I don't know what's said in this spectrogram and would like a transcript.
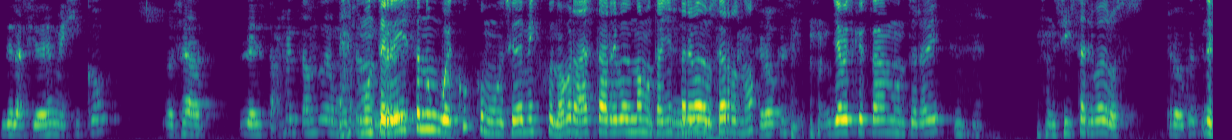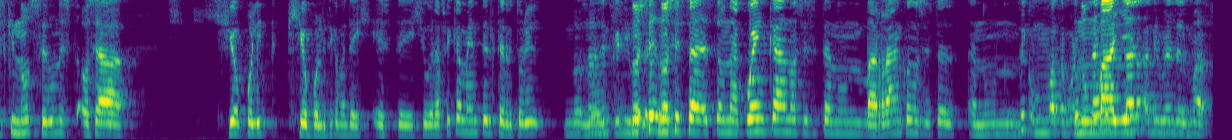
de la Ciudad de México, o sea, les está afectando de muchas Monterrey maneras. está en un hueco como Ciudad de México, ¿no? ¿Verdad? Está arriba de una montaña, está arriba de los cerros, ¿no? Creo que sí, Ya ves que está en Monterrey. Ujú. Sí, está arriba de los... creo que sí. Es que no sé dónde está, o sea, geopolíticamente, este, geográficamente el territorio... No sabes en qué nivel No sé, está. no sé si está, está en una cuenca, no sé si está en un barranco, no sé si está en un... Sí, como Matamoros en un valle. está a nivel del mar.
